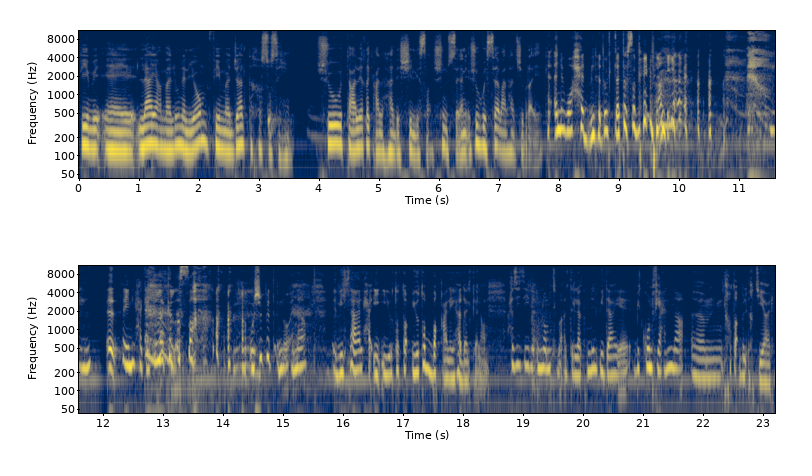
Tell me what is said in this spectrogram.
في آه، لا يعملون اليوم في مجال تخصصهم. شو تعليقك على هذا الشيء اللي صار؟ شنو يعني شو هو السبب على هذا الشيء برأيك؟ أنا واحد من هدول 73% هيني حكيت لك القصة. وشفت إنه أنا مثال حقيقي يطبق عليه هذا الكلام. عزيزي لأنه مثل ما قلت لك من البداية بيكون في عنا خطأ بالاختيار.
